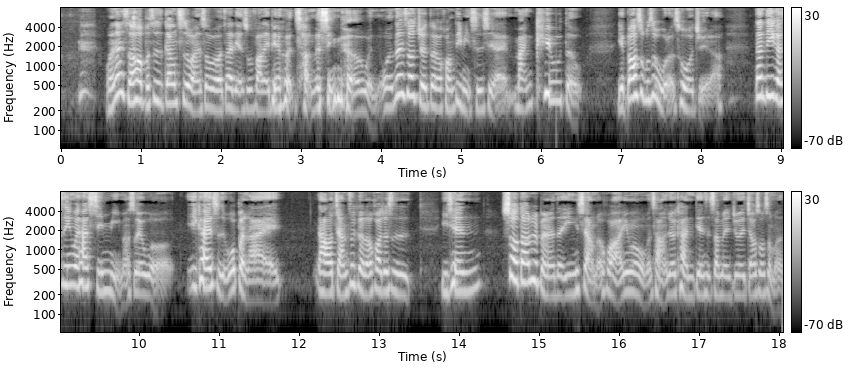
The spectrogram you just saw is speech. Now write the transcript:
我那时候不是刚吃完的时候，我有在脸书发了一篇很长的心得文。我那时候觉得黄帝米吃起来蛮 Q 的，也不知道是不是我的错觉啦。但第一个是因为它新米嘛，所以我一开始我本来然后讲这个的话，就是以前。受到日本人的影响的话，因为我们常常就看电视上面就会教说什么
